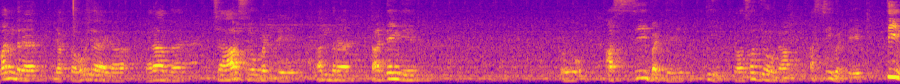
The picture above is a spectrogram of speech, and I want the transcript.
पंद्रह। आपका हो जाएगा, बराबर चार सौ बटे पंद्रह काटेंगे। तो अस्सी बटे तीन। तो औसत जो होगा, अस्सी बटे तीन।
